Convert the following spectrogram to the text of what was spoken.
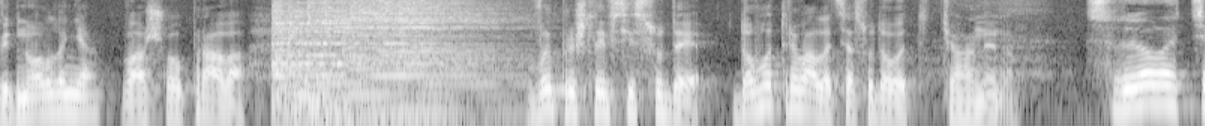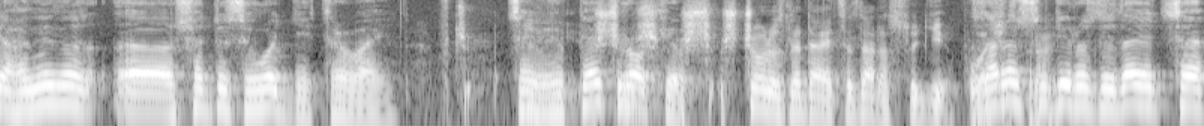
відновлення вашого права. Ви пройшли всі суди. Довго тривала ця судова тяганина? Судова тяганина е, ще до сьогодні триває. Це вже п'ять що- років. Що, що розглядається зараз в суді? По вашій Зараз в справі? суді розглядається,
